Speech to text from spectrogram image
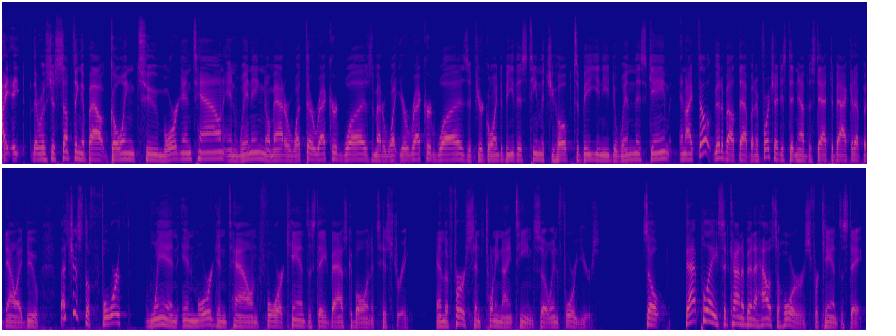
I, there was just something about going to Morgantown and winning, no matter what their record was, no matter what your record was. If you're going to be this team that you hope to be, you need to win this game. And I felt good about that, but unfortunately, I just didn't have the stat to back it up. But now I do. That's just the fourth win in Morgantown for Kansas State basketball in its history, and the first since 2019. So in four years. So that place had kind of been a house of horrors for Kansas State,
